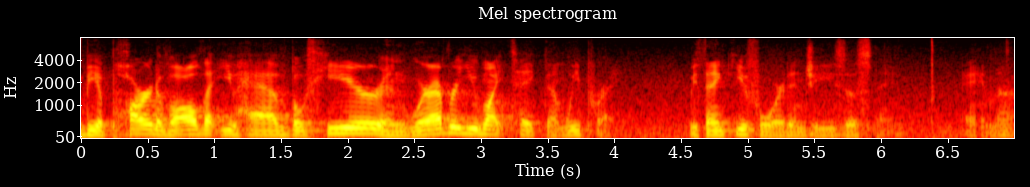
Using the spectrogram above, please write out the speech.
Be a part of all that you have, both here and wherever you might take them, we pray. We thank you for it in Jesus' name. Amen.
